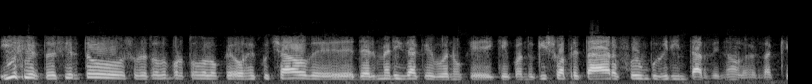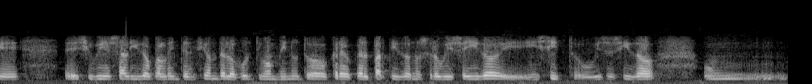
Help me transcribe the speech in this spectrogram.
Y es cierto, es cierto, sobre todo por todo lo que os he escuchado de, del Mérida, que bueno, que, que cuando quiso apretar fue un poquitín tarde, ¿no? La verdad es que eh, si hubiese salido con la intención de los últimos minutos, creo que el partido no se lo hubiese ido e insisto, hubiese sido un,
